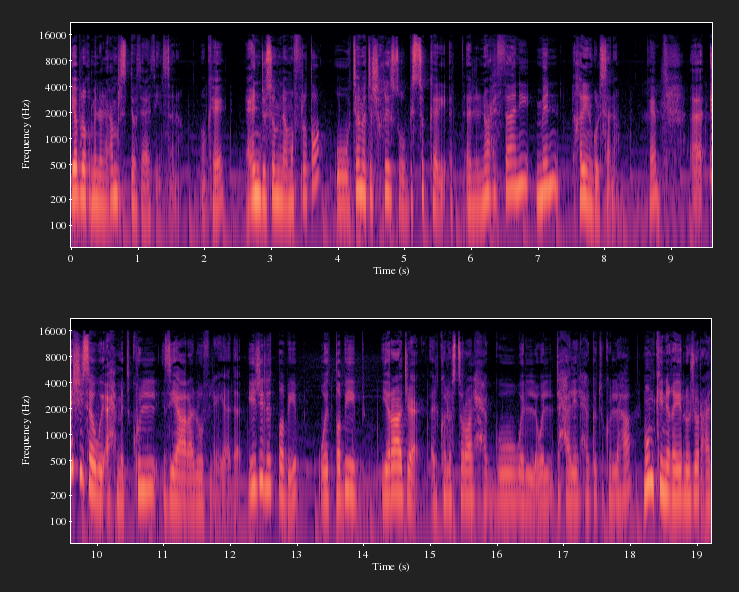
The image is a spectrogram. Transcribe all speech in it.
يبلغ من العمر 36 سنة أوكي؟ عنده سمنة مفرطة وتم تشخيصه بالسكري النوع الثاني من خلينا نقول سنة Okay؟ آه إيش يسوي أحمد كل زيارة له في العيادة؟ يجي للطبيب والطبيب يراجع الكوليسترول حقه والتحاليل حقته كلها. ممكن يغير له جرعة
